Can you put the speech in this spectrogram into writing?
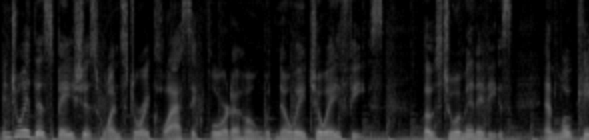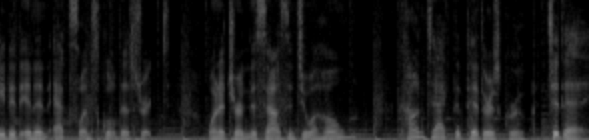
Enjoy this spacious one story classic Florida home with no HOA fees, close to amenities, and located in an excellent school district. Want to turn this house into a home? Contact the Pithers Group today.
